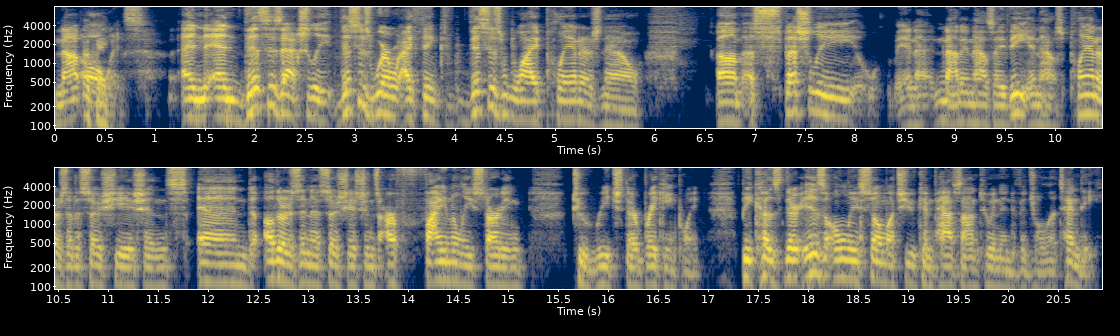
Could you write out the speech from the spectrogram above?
not okay. always. And and this is actually this is where I think this is why planners now um, especially in not in-house AV, in-house planners at associations and others in associations are finally starting to reach their breaking point because there is only so much you can pass on to an individual attendee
